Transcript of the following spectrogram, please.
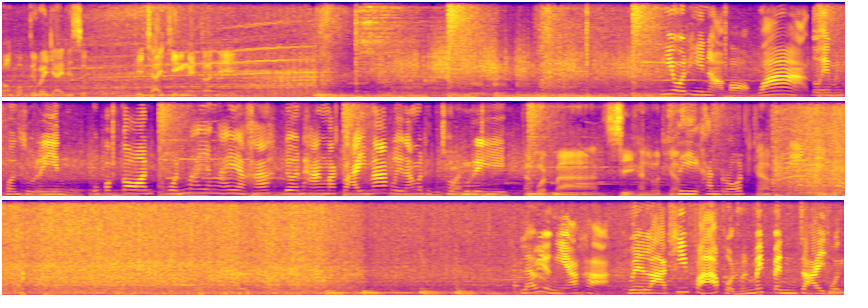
ของผมถือว่าใหญ่ที่สุด ที่ฉายจริงในตอนนี้ พี่โยทีน่ะบอกว่าตัวเองเป็นคนสุรินทร์อุปกรณ์ขนมายังไงอะคะ เดินทางมาไกลมากเลยนะ มาถึงชลบุรีทั้งหมดมา 4 คันรถครับสี่คันรถ ครับ อย่างเงี้ยค่ะ เวลาที่ฟ้าฝนมันไม่เป็นใจฝน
